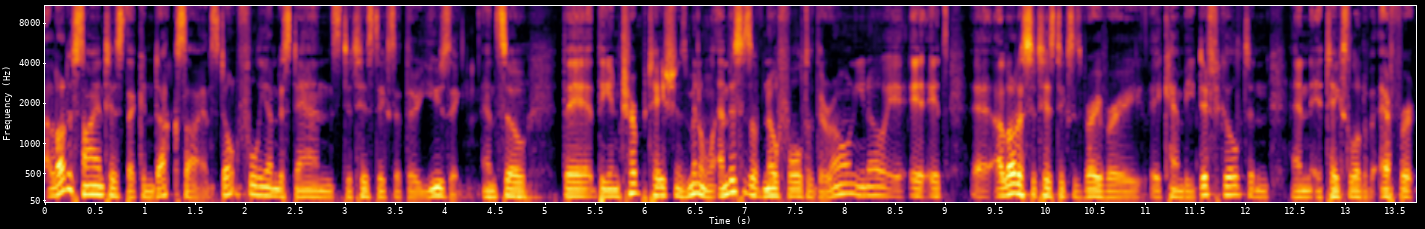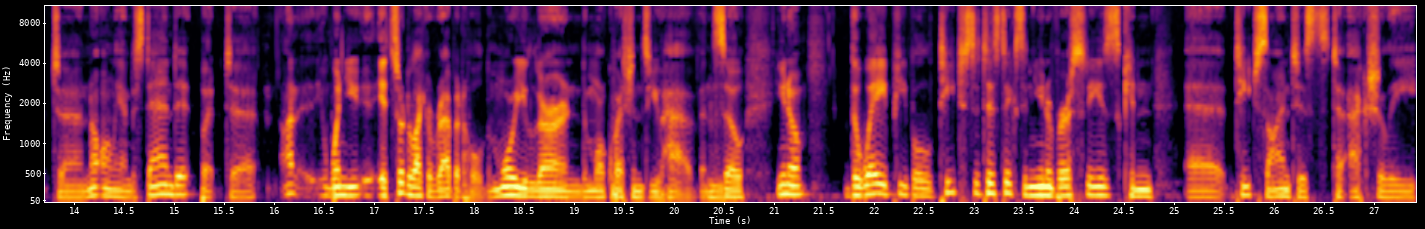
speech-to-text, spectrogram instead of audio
a lot of scientists that conduct science don't fully understand statistics that they're using. And so the the interpretation is minimal. And this is of no fault of their own. You know, it, it, it's uh, a lot of statistics is very, very, it can be difficult and, and it takes a lot of effort to not only understand it, but uh, when you, it's sort of like a rabbit hole. The more you learn, the more questions you have. And so, you know, the way people teach statistics in universities can uh, teach scientists to actually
